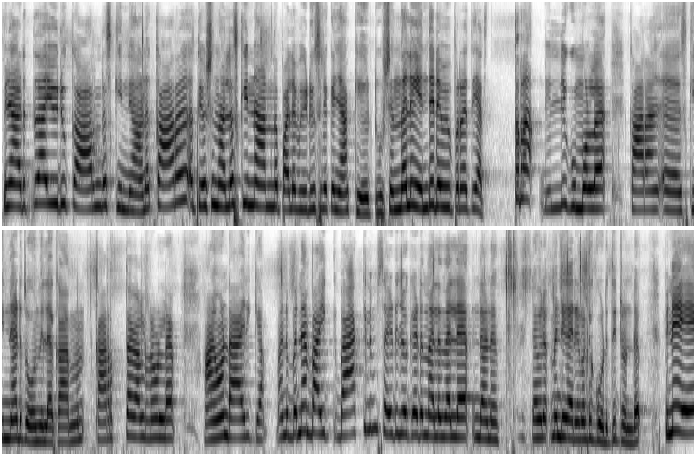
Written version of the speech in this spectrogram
പിന്നെ അടുത്തതായി ഒരു കാറിന്റെ സ്കിന്നാണ് കാറ് അത്യാവശ്യം നല്ല സ്കിന്നാണെന്ന് പല വീഡിയോസിലൊക്കെ ഞാൻ കേട്ടു. പക്ഷെ എന്നാലും എന്റെ ഒരു അഭിപ്രായത്തിൽ അത്ര വലിയ ഗുമ്മുള്ള കാറാ സ്കിന്നായിട്ട് തോന്നില്ല കാരണം കറുത്ത കളറുള്ള ആയതുകൊണ്ടായിരിക്കാം. അതിന് പിന്നെ ബൈക്ക് ബാക്കിലും സൈഡിലൊക്കെ ആയിട്ട് നല്ല നല്ല എന്താണ് ഡെവലപ്മെന്റ് കാര്യങ്ങളൊക്കെ കൊടുത്തിട്ടുണ്ട്. പിന്നെ എ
